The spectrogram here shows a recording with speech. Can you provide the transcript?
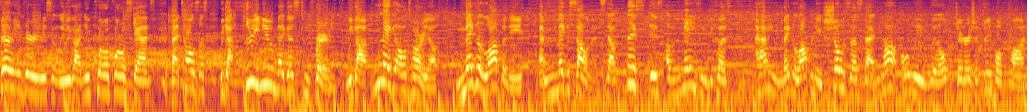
very, very recently, we got new CoroCoro scans that tells us we got three new Megas confirmed. We got Mega Altaria, Mega Lopunny, and Mega Salamence. Now, this is amazing because having Mega Lopunny shows us that not only will Generation 3 Pokemon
